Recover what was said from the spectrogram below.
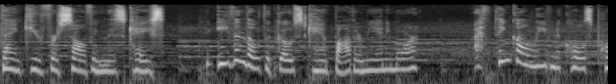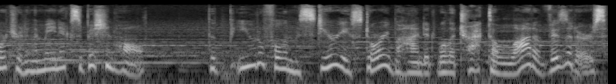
Thank you for solving this case. Even though the ghost can't bother me anymore, I think I'll leave Nicole's portrait in the main exhibition hall. The beautiful and mysterious story behind it will attract a lot of visitors.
